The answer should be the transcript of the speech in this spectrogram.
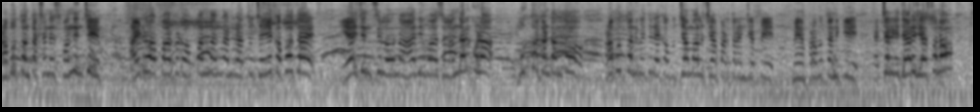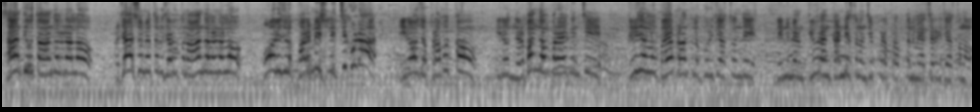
ప్రభుత్వం తక్షణమే స్పందించి హైడ్రో కార్బైడ్ ఒప్పందం కానీ రద్దు చేయకపోతే ఏజెన్సీలో ఉన్న ఆదివాసులందరూ కూడా ముక్త కంఠంతో ప్రభుత్వానికి వ్యతిరేక ఉద్యమాలు చేపడతారని చెప్పి మేము ప్రభుత్వానికి హెచ్చరిక జారీ చేస్తున్నాం. శాంతియుత ఆందోళనలో ప్రజాస్వామ్యతను జరుగుతున్న ఆందోళనలో పోలీసులు పర్మిషన్ ఇచ్చి కూడా ఈరోజు ప్రభుత్వం ఈరోజు నిర్బంధం ప్రయోగించి గిరిజనులు భయభ్రాంతులకు గురి చేస్తుంది. దీన్ని మేము తీవ్రంగా ఖండిస్తున్నాం చెప్పి కూడా ప్రభుత్వాన్ని మేము హెచ్చరిక చేస్తున్నాం.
